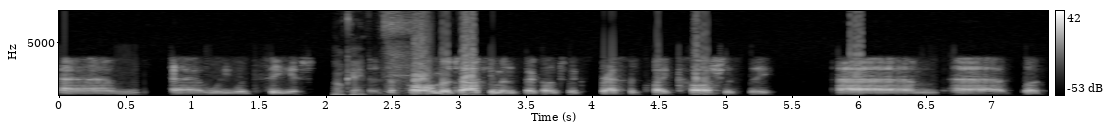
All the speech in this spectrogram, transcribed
um, uh, we would see it. Okay. The, formal documents are going to express it quite cautiously, um, uh, but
